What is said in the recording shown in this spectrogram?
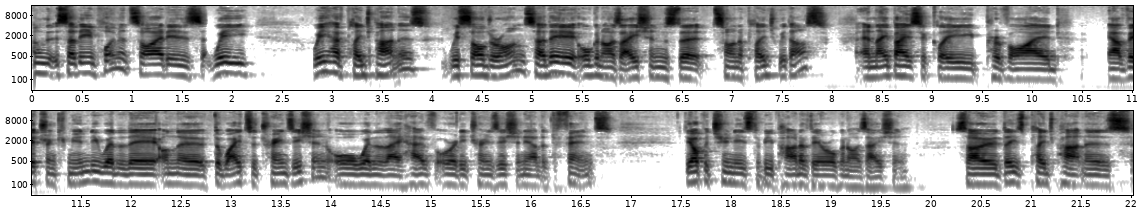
Um, so the employment side is we we have pledge partners with Soldier On. So they're organisations that sign a pledge with us, and they basically provide our veteran community, whether they're on the, the way to transition or whether they have already transitioned out of defence, the opportunities to be part of their organisation. So these pledge partners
